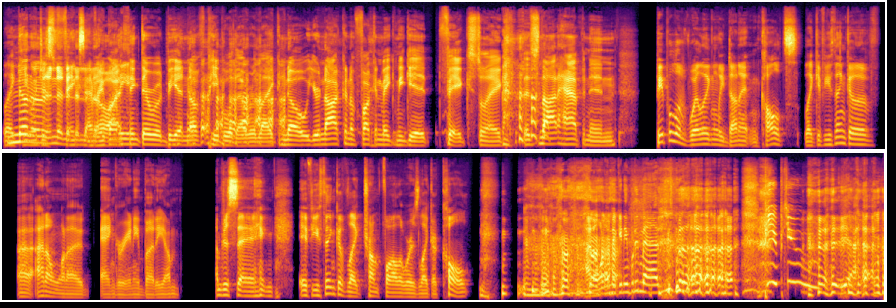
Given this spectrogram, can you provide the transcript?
Like, no, he no, would no, just no, no, fix no, no, everybody? I think there would be enough people that were like, "No, you're not going to fucking make me get fixed. Like it's not happening." People have willingly done it in cults. Like, if you think of, uh, I don't want to anger anybody. I'm, I'm just saying, if you think of like Trump followers like a cult, I don't want to make anybody mad. pew pew. Yeah.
